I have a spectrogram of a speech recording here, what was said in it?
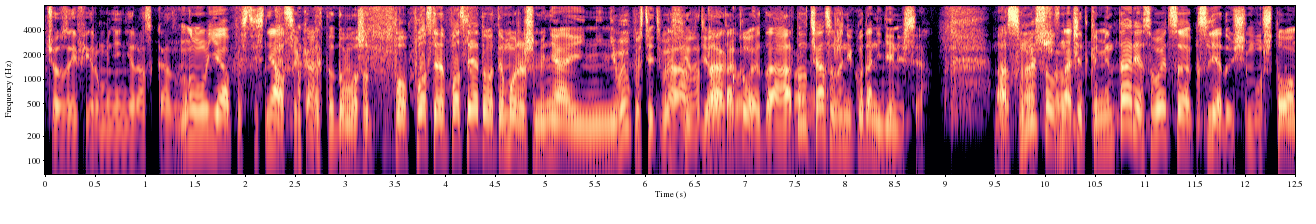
что за эфир мне не рассказывал? Ну, я постеснялся как-то. Думал, что после, после этого ты можешь меня и не выпустить выходить в эфир, а, вот делать так такое, вот. да. А Понятно. тут сейчас уже никуда не денешься. Ну, а смысл, значит, комментария сводится к следующему, что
